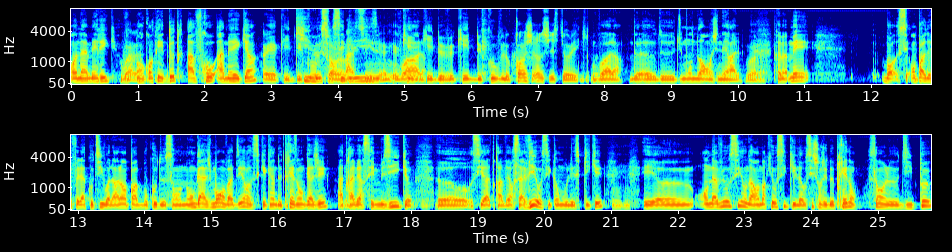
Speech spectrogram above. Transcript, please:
en Amérique Voilà. rencontrer d'autres Afro-Américains Euh, qui Qui le son sensibilise, racine, euh, qui- voilà. qui, dev- qui découvre le conscience historique. voilà, de la- de- du monde noir en général. Voilà. Très bien. Mais bon, on parle de Fela Kuti, voilà, là on parle beaucoup de son engagement, on va dire. C'est quelqu'un de très engagé à travers ses musiques, euh, aussi à travers sa vie aussi, comme vous l'expliquez. Et euh, on a vu aussi, on a remarqué aussi qu'il a aussi changé de prénom. Ça, on le dit peu,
